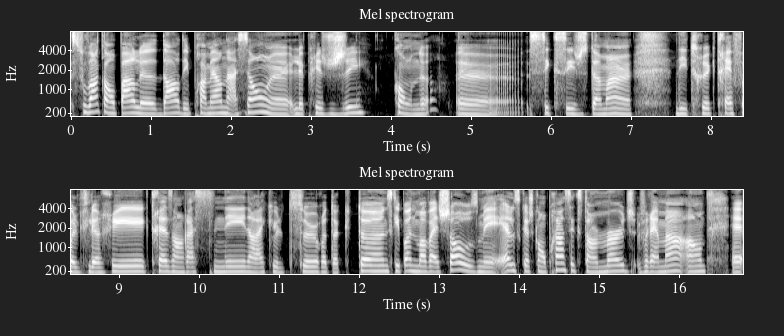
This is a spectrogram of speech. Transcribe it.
Souvent, quand on parle d'art des Premières Nations, euh, le préjugé qu'on a, euh, c'est que c'est justement des trucs très folkloriques, très enracinés dans la culture autochtone, ce qui est pas une mauvaise chose, mais elle, ce que je comprends, c'est que c'est un merge vraiment entre euh,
